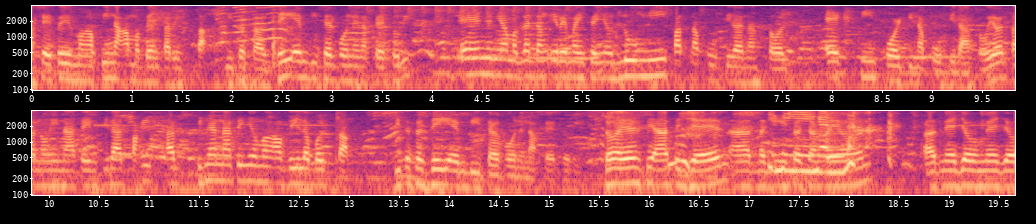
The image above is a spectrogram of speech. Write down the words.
Kasi ito yung mga pinakamabenta rin stocks dito sa ZMD Cellphone and Accessories. And yun nga, magandang i-remind sa inyo, lumipat na po sila ng stall. XC40 na po sila. So yun, tanongin natin sila at, pakit, at tingnan natin yung mga available stock dito sa ZMB Cellphone and Accessories. So ayan si Ate Jen at nag-iisa siya ngayon. At medyo, medyo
